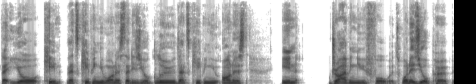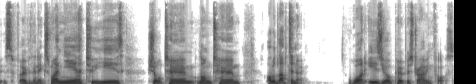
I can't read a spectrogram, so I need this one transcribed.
that you're keep that's keeping you honest, that is your glue, that's keeping you honest in driving you forwards? What is your purpose over the next one year, two years, short term, long term? I would love to know. What is your purpose driving force?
